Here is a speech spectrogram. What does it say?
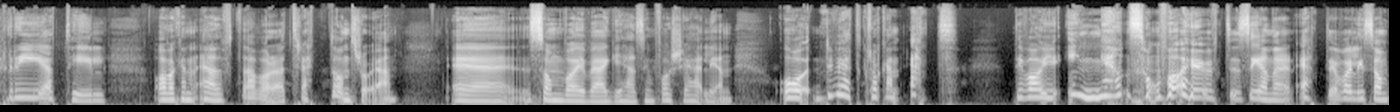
tre till, oh, vad kan den äldsta vara, 13 tror jag, eh, som var iväg i Helsingfors i helgen. Och du vet klockan ett, det var ju ingen som var ute senare än ett. Det var liksom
